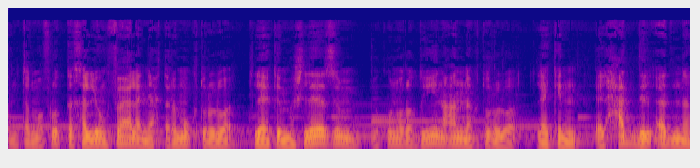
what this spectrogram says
انت المفروض تخليهم فعلا يحترموك طول الوقت لكن مش لازم يكونوا راضيين عنك طول الوقت. لكن الحد الأدنى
